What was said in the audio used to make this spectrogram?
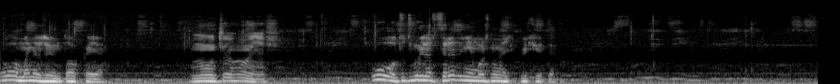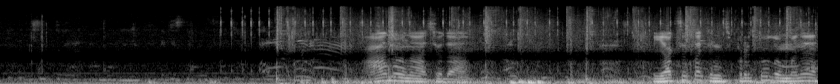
О, у мене вже винтовка є. ну ти гониш. О, тут вигляд всередині можна навіть включити. А ну на сюди. Як це так він з притулу мене.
